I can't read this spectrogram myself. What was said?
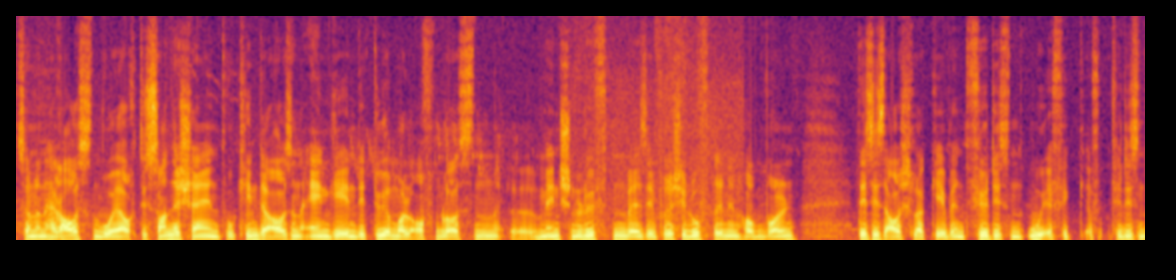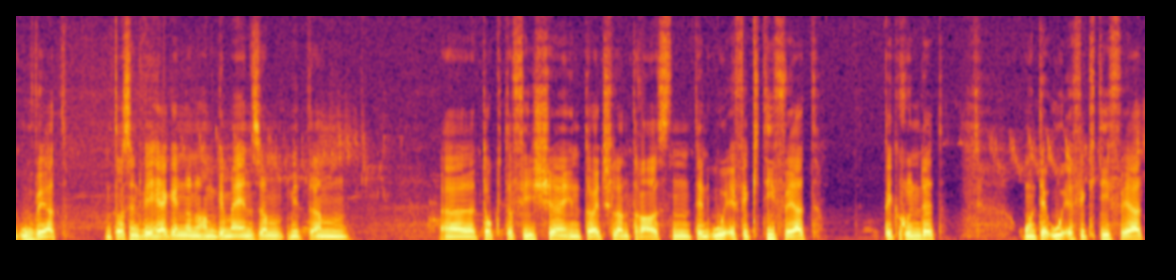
sondern heraus, wo ja auch die Sonne scheint, wo Kinder aus- und eingehen, die Tür mal offen lassen, äh, Menschen lüften, weil sie frische Luft drinnen haben wollen. Das ist ausschlaggebend für diesen U-Wert. Und da sind wir hergegangen und haben gemeinsam mit ähm, äh, Dr. Fischer in Deutschland draußen den U-Effektivwert begründet. Und der U-Effektivwert,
